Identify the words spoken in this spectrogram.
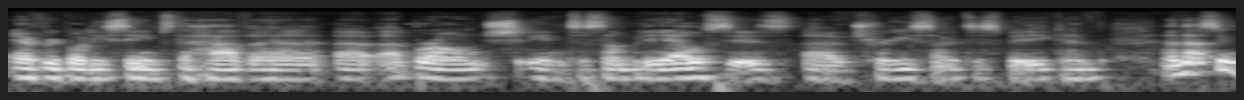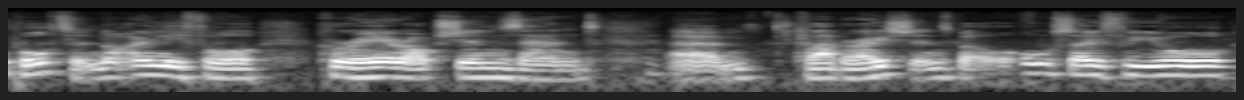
everybody seems to have a, a, a branch into somebody else's uh, tree, so to speak, and and that's important not only for career options and um, collaborations, but also for your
